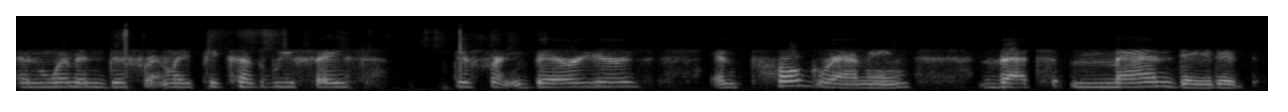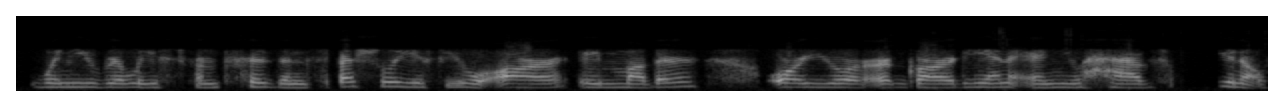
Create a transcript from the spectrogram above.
and women differently because we face different barriers and programming that's mandated when you release from prison, especially if you are a mother or you're a guardian and you have, you know,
